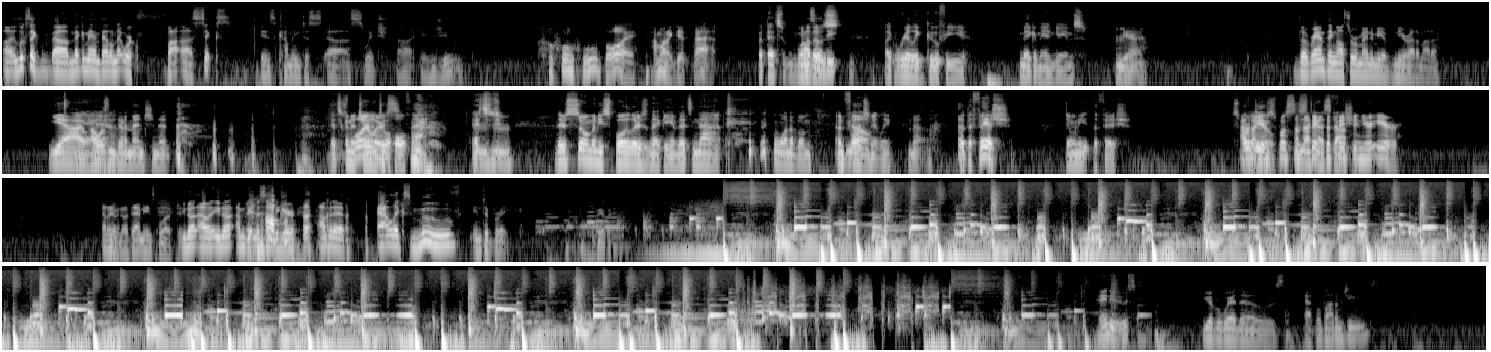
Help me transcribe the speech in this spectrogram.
Uh, it looks like uh, Mega Man Battle Network fi- uh, 6 is coming to uh, Switch uh, in June. Oh, ooh, boy, I'm gonna get that. But that's one Also, of those like really goofy Mega Man games. Yeah. The RAM thing also reminded me of Nier Automata. Yeah, I, I wasn't gonna mention it. That's going to turn into a whole thing. It's, There's so many spoilers in that game. That's not one of them, unfortunately. no. But the fish, don't eat the fish. I thought you were supposed to I'm stick the stop fish in your ear. I don't even know what that means. Left. You know what? I, you know what? I'm getting us out of here. I'm gonna Alex move into break. You ever wear those apple bottom jeans?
